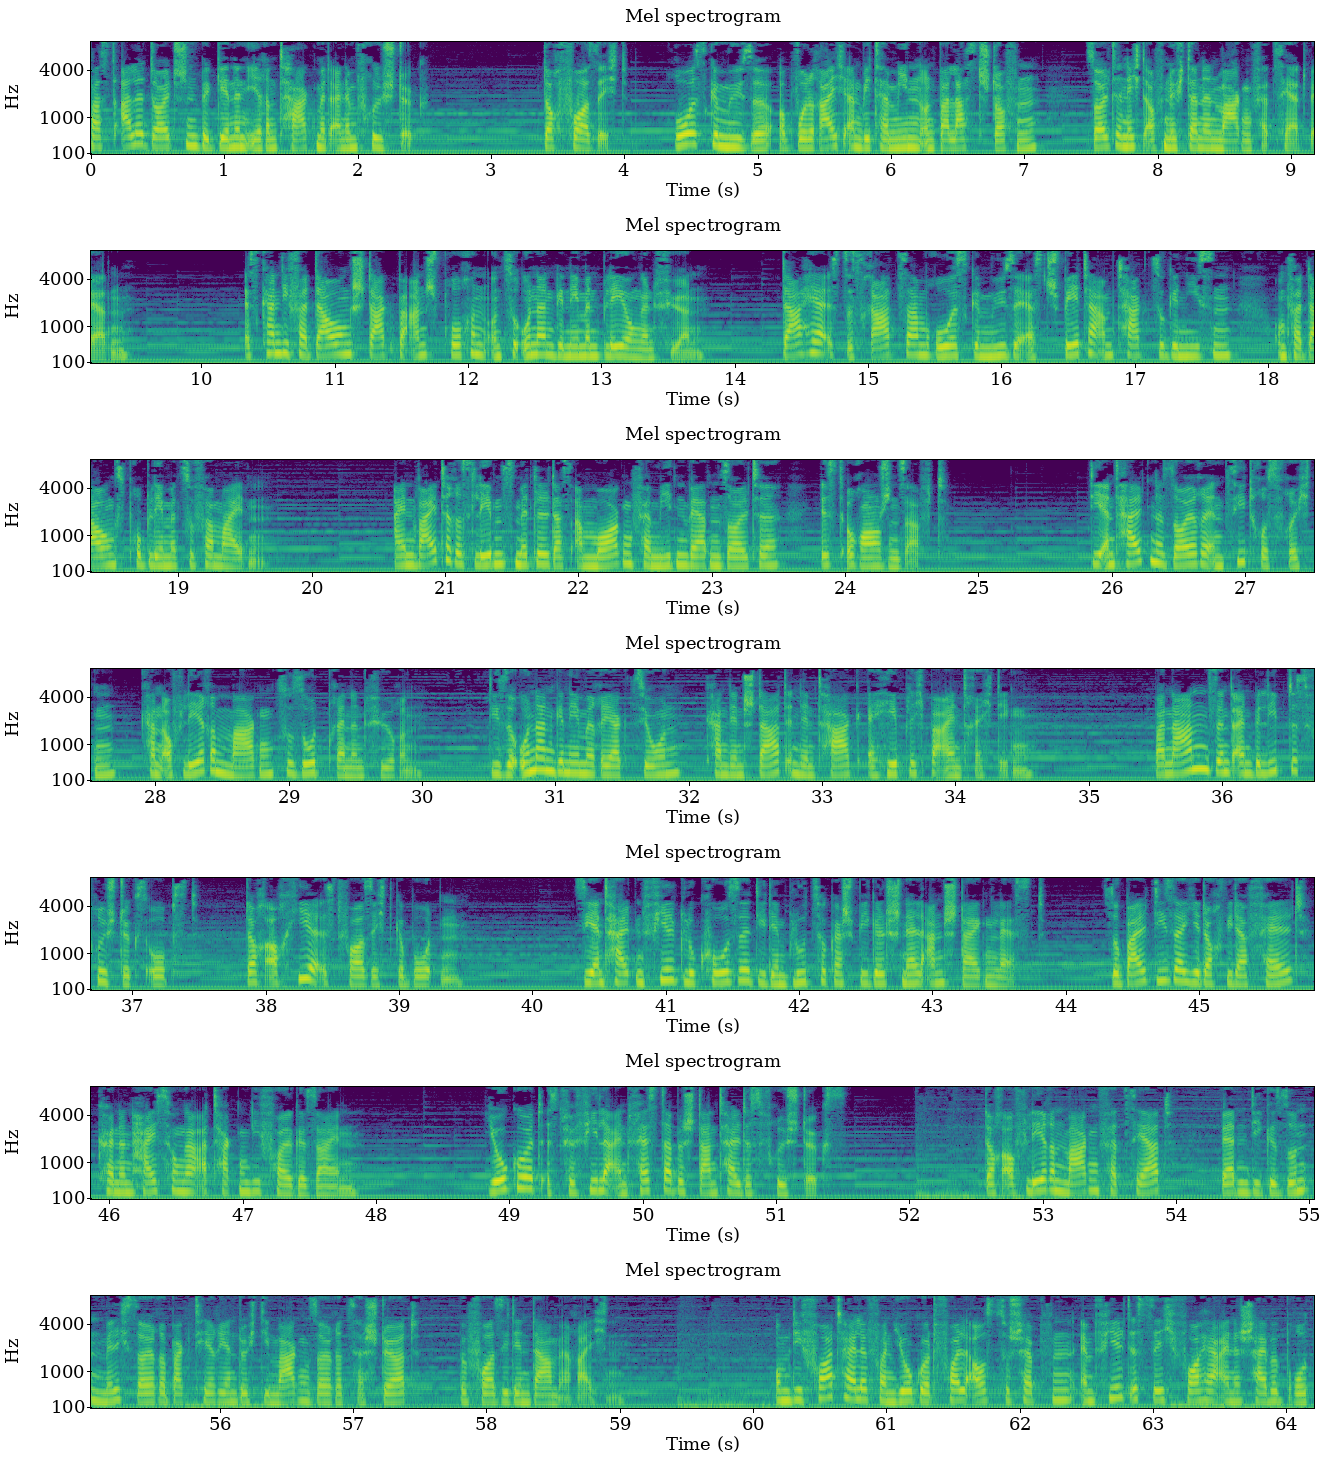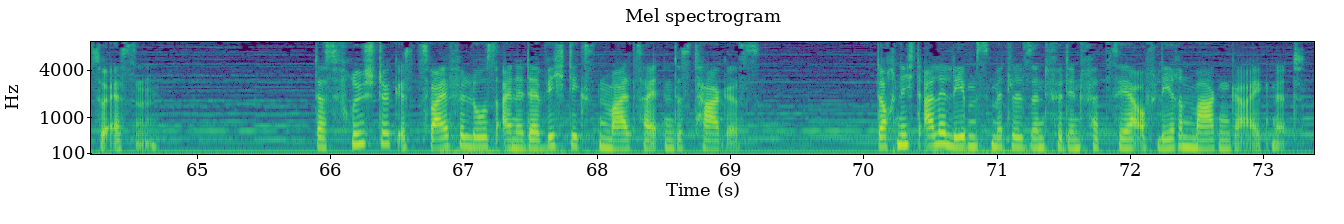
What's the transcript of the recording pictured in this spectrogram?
Fast alle Deutschen beginnen ihren Tag mit einem Frühstück. Doch Vorsicht! Rohes Gemüse, obwohl reich an Vitaminen und Ballaststoffen, sollte nicht auf nüchternen Magen verzehrt werden. Es kann die Verdauung stark beanspruchen und zu unangenehmen Blähungen führen. Daher ist es ratsam, rohes Gemüse erst später am Tag zu genießen, um Verdauungsprobleme zu vermeiden. Ein weiteres Lebensmittel, das am Morgen vermieden werden sollte, ist Orangensaft. Die enthaltene Säure in Zitrusfrüchten kann auf leerem Magen zu Sodbrennen führen. Diese unangenehme Reaktion kann den Start in den Tag erheblich beeinträchtigen. Bananen sind ein beliebtes Frühstücksobst, doch auch hier ist Vorsicht geboten. Sie enthalten viel Glucose, die den Blutzuckerspiegel schnell ansteigen lässt. Sobald dieser jedoch wieder fällt, können Heißhungerattacken die Folge sein. Joghurt ist für viele ein fester Bestandteil des Frühstücks. Doch auf leeren Magen verzehrt, werden die gesunden Milchsäurebakterien durch die Magensäure zerstört, bevor sie den Darm erreichen. Um die Vorteile von Joghurt voll auszuschöpfen, empfiehlt es sich, vorher eine Scheibe Brot zu essen. Das Frühstück ist zweifellos eine der wichtigsten Mahlzeiten des Tages. Doch nicht alle Lebensmittel sind für den Verzehr auf leeren Magen geeignet.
